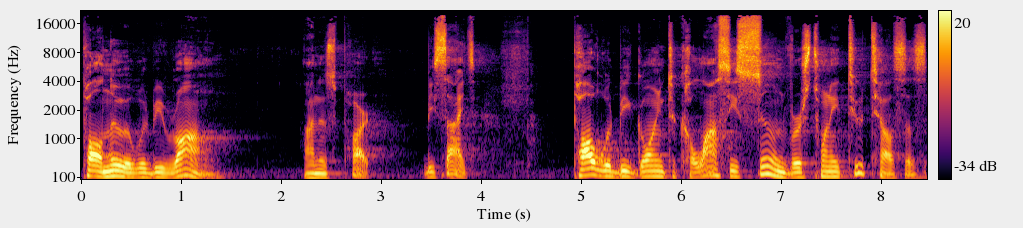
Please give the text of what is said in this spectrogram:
Paul knew it would be wrong on his part. Besides, Paul would be going to Colossae soon, verse 22 tells us.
